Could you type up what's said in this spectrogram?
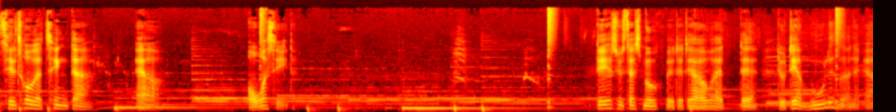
bliver tiltrukket af ting, der er overset. Det, jeg synes, der er smukt ved det, det er jo, at øh, det er jo der, mulighederne er.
